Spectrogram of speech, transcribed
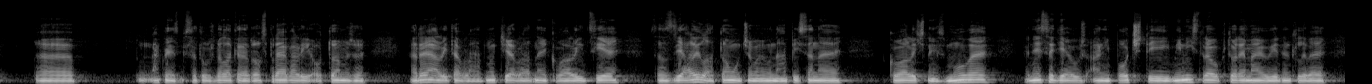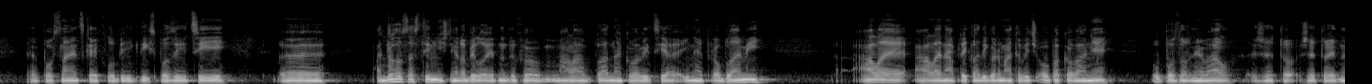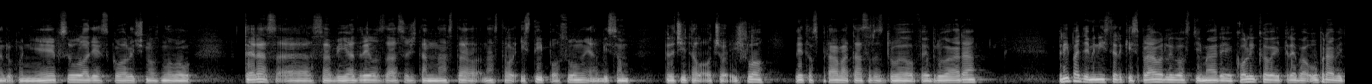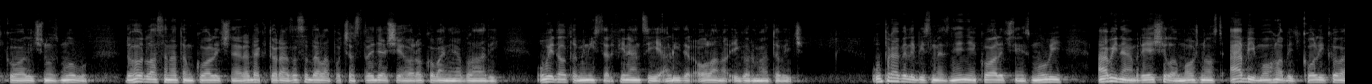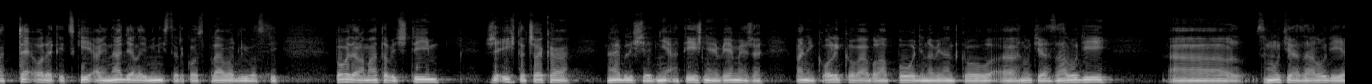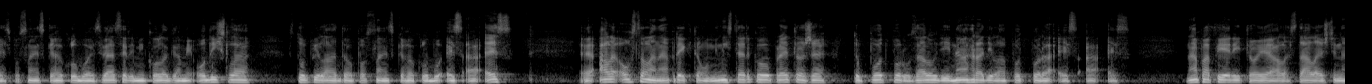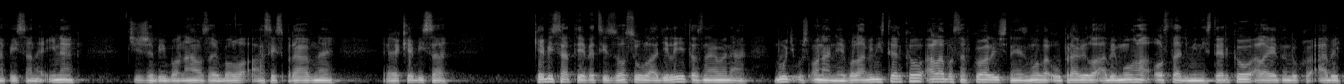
nakoniec sme sa tu už veľakrát rozprávali o tom, že realita vládnutia vládnej koalície sa vzdialila tomu, čo majú napísané v koaličnej zmluve. Nesedia už ani počty ministrov, ktoré majú jednotlivé e, poslanecké kluby k dispozícii a dlho sa s tým nič nerobilo, jednoducho mala vládna koalícia iné problémy, ale, ale napríklad Igor Matovič opakovane upozorňoval, že to, že to jednoducho nie je v súlade s koaličnou zmluvou. Teraz e, sa vyjadril, zdá že tam nastal, nastal istý posun, ja by som prečítal, o čo išlo. Je to správa TASR z 2. februára. Prípade ministerky spravodlivosti Márie Kolikovej treba upraviť koaličnú zmluvu. Dohodla sa na tom koaličná rada, ktorá zasadala počas stredajšieho rokovania vlády. Uviedol to minister financií a líder Olano Igor Matovič. Upravili by sme znenie koaličnej zmluvy, aby nám riešilo možnosť, aby mohla byť Kolíková teoreticky aj naďalej ministerkou spravodlivosti. Povedal Matovič tým, že ich to čaká najbližšie dni a týždne. Vieme, že pani Kolíková bola pôvodne novinantkou eh, Hnutia za ľudí z hnutia za ľudí aj z poslaneckého klubu aj s viacerými kolegami odišla, vstúpila do poslaneckého klubu SAS, e, ale ostala napriek tomu ministerkou, pretože tú podporu za ľudí nahradila podpora SAS. Na papieri to je ale stále ešte napísané inak, čiže by bol, naozaj bolo asi správne, e, keby sa, keby sa tie veci zosúladili, to znamená, buď už ona nebola ministerkou, alebo sa v koaličnej zmluve upravilo, aby mohla ostať ministerkou, ale jednoducho, aby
